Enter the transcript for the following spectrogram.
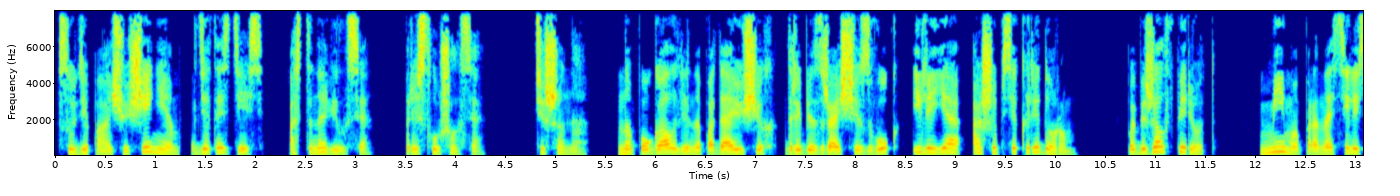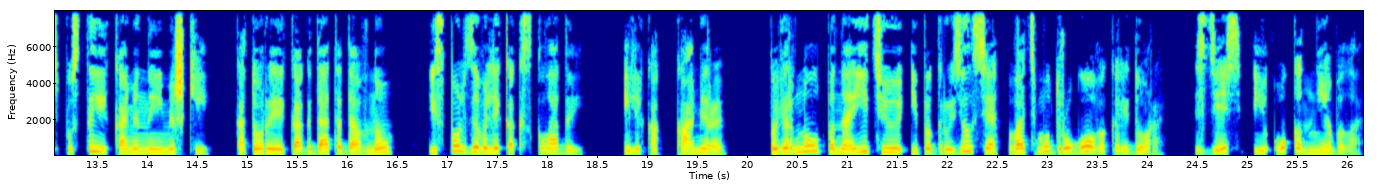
Судя по ощущениям, где-то здесь. Остановился, прислушался. Тишина. Напугал ли нападающих дребезжащий звук, или я ошибся коридором? Побежал вперед. Мимо проносились пустые каменные мешки, которые когда-то давно использовали как склады или как камеры, повернул по наитию и погрузился во тьму другого коридора. Здесь и окон не было.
